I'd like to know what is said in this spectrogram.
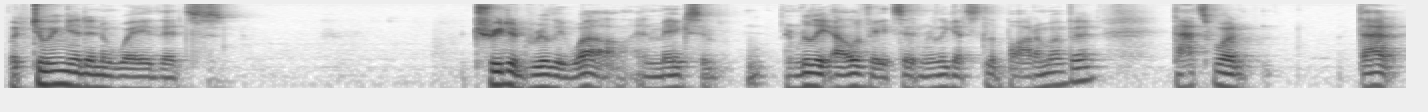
but doing it in a way that's treated really well and makes it and really elevates it and really gets to the bottom of it. That's what that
